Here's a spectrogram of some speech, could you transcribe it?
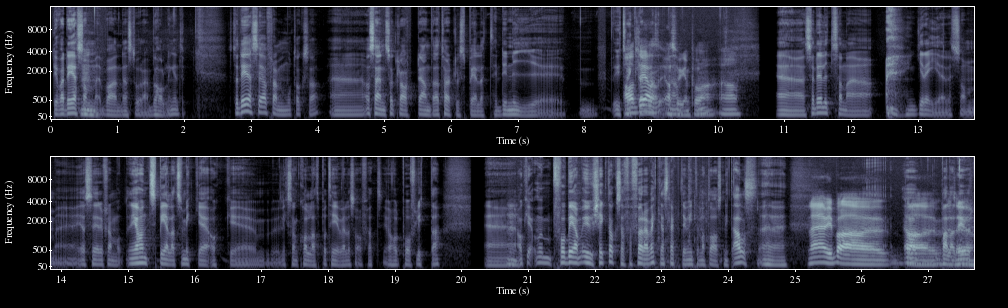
Det var det som Mm. var den stora behållningen typ. Så det ser jag fram emot också. Eh, Och sen såklart det andra Turtles-spelet, det ny eh, Ja, det är då. jag sugen på. Mm. Ja. Eh, Så det är lite sådana grejer som eh, jag ser fram emot. Jag har inte spelat så mycket och liksom kollat på tv eller så för att jag håller på att flytta. Eh, Mm. Och jag får be om ursäkt också för förra veckan släppte vi inte något avsnitt alls. Eh, Nej, vi bara... bara Ja, ballade ur.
